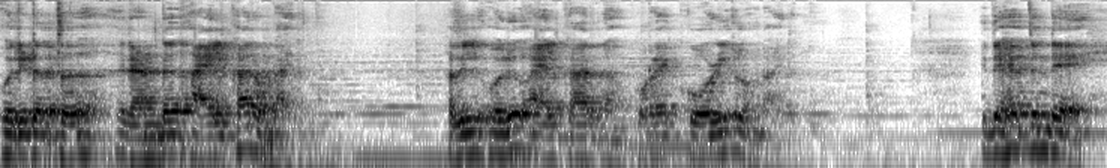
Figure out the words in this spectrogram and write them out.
ഒരിടത്ത് രണ്ട് അയൽക്കാരുണ്ടായിരുന്നു. അതിൽ ഒരു അയൽക്കാരന് കുറേ കോഴികളുണ്ടായിരുന്നു. ഇദ്ദേഹത്തിന്റെ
